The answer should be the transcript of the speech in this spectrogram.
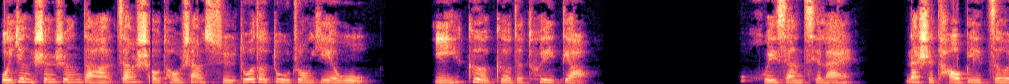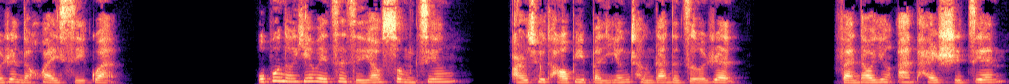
我硬生生的将手头上许多的度众业务一个个的推掉。回想起来，那是逃避责任的坏习惯。我不能因为自己要诵经而去逃避本应承担的责任，反倒应安排时间，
